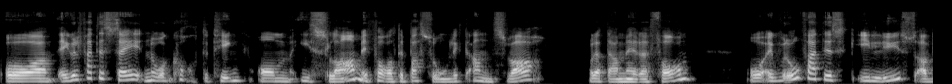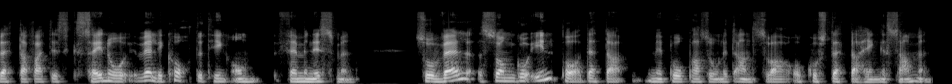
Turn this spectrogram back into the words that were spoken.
Og Jeg vil faktisk si noen korte ting om islam i forhold til personlig ansvar og dette med reform. Og jeg vil også faktisk i lys av dette faktisk si noen veldig korte ting om feminismen. Så vel som gå inn på dette med på personlig ansvar og hvordan dette henger sammen.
